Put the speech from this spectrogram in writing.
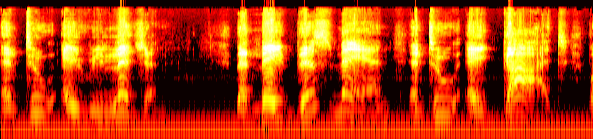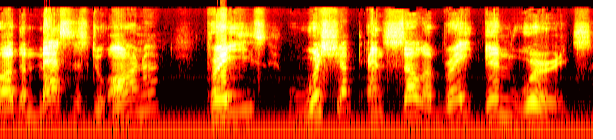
into a religion that made this man into a God for the masses to honor, praise, worship, and celebrate in words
